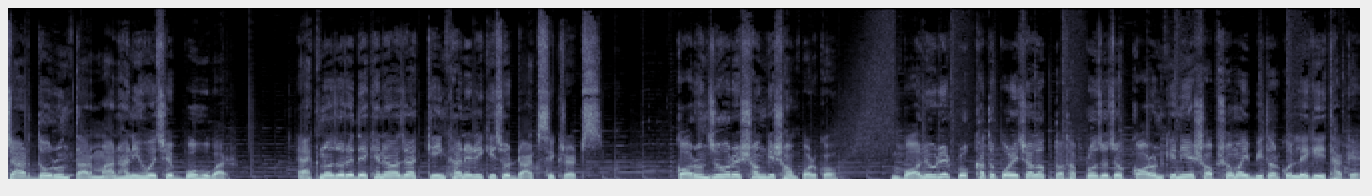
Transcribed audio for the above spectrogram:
যার দরুন তার মানহানি হয়েছে বহুবার। এক নজরে দেখে নেওয়া যাক কিং খানেরই কিছু ডার্ক সিক্রেটস। করণ জোহরের সঙ্গে সম্পর্ক। বলিউডের প্রখ্যাত পরিচালক তথা প্রযোজক করণকে নিয়ে সবসময় বিতর্ক লেগেই থাকে।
